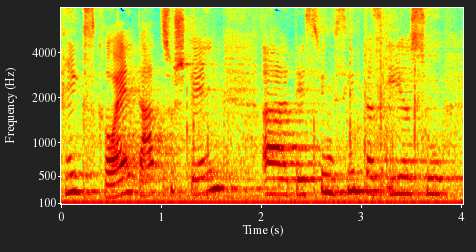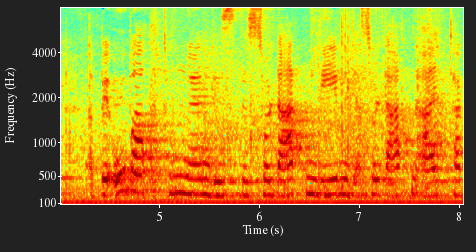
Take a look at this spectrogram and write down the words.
Kriegsgräuel darzustellen. Äh, deswegen sind das eher so Beobachtungen des, des Soldatenlebens, der Soldatenalltag.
